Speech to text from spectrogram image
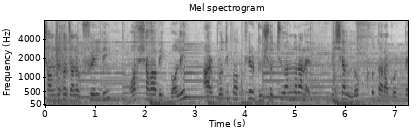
সন্দেহজনক ফিল্ডিং অস্বাভাবিক বোলিং আর প্রতিপক্ষের দুইশো চুয়ান্ন রানের বিশাল লক্ষ্য তারা করতে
